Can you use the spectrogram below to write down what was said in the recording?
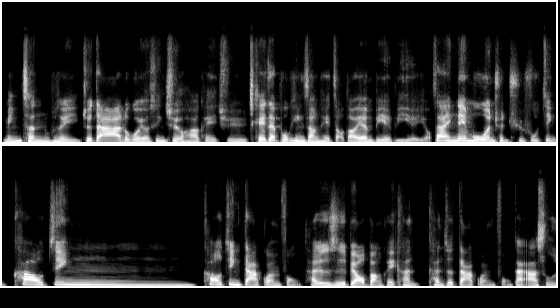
名称，所以就大家如果有兴趣的话，可以去可以在 Booking 上可以找到 a m b a b 也有，在内木温泉区附近，靠近靠近大关峰，它就是标榜可以看看着大关峰，在阿苏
